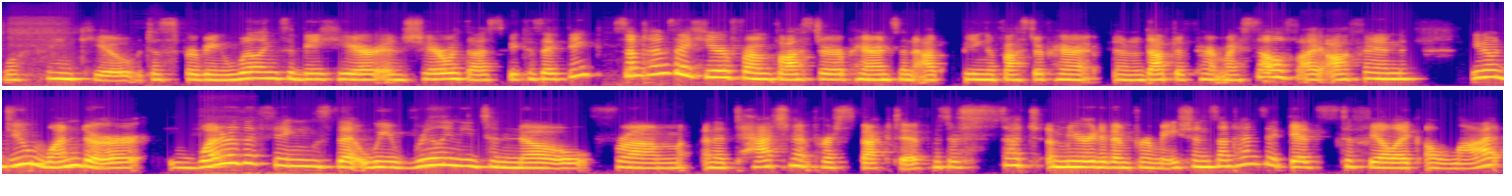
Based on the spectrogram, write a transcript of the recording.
Well, thank you just for being willing to be here and share with us because I think sometimes I hear from foster parents and being a foster parent and adoptive parent myself, I often, you know, do wonder what are the things that we really need to know from an attachment perspective because there's such a myriad of information. Sometimes it gets to feel like a lot.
